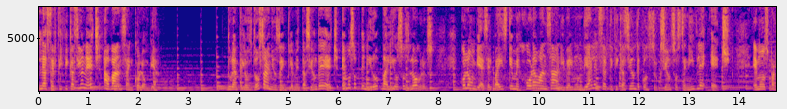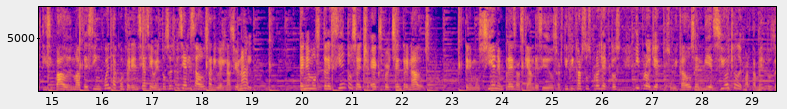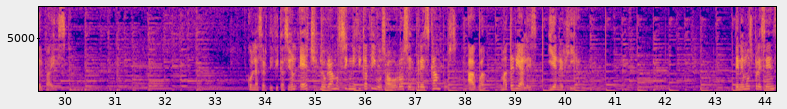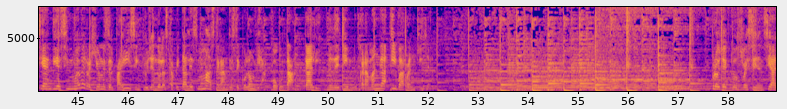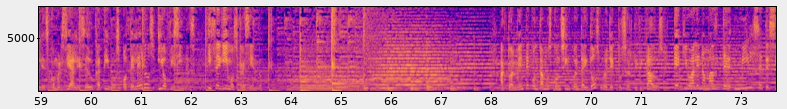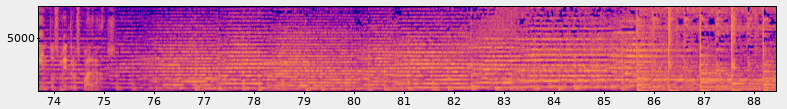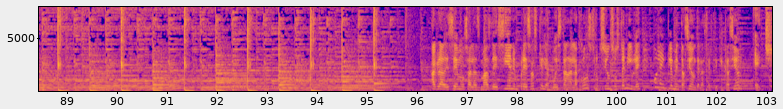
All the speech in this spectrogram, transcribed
La certificación Edge avanza en Colombia. Durante los dos años de implementación de Edge hemos obtenido valiosos logros. Colombia es el país que mejor avanza a nivel mundial en certificación de construcción sostenible Edge. Hemos participado en más de 50 conferencias y eventos especializados a nivel nacional. Tenemos 300 Edge Experts entrenados, tenemos 100 empresas que han decidido certificar sus proyectos y proyectos ubicados en 18 departamentos del país. Con la certificación Edge logramos significativos ahorros en tres campos, agua, materiales y energía. Tenemos presencia en 19 regiones del país, incluyendo las capitales más grandes de Colombia, Bogotá, Cali, Medellín, Bucaramanga y Barranquilla. Proyectos residenciales, comerciales, educativos, hoteleros y oficinas. Y seguimos creciendo. Actualmente contamos con 52 proyectos certificados, que equivalen a más de 1.700 metros cuadrados. Agradecemos a las más de 100 empresas que le apuestan a la construcción sostenible con la implementación de la certificación EDGE.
